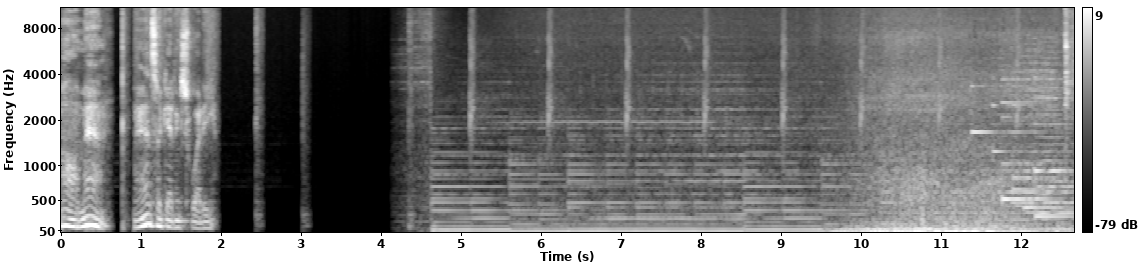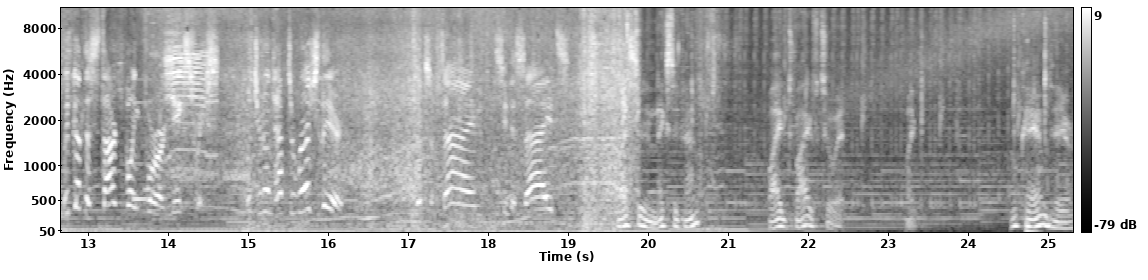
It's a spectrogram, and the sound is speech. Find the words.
Oh man, my hands are getting sweaty. Start point for our next race, but you don't have to rush there. Take some time, see the sights. Drive to the next event? Why drive to it? Like, okay, I'm there.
